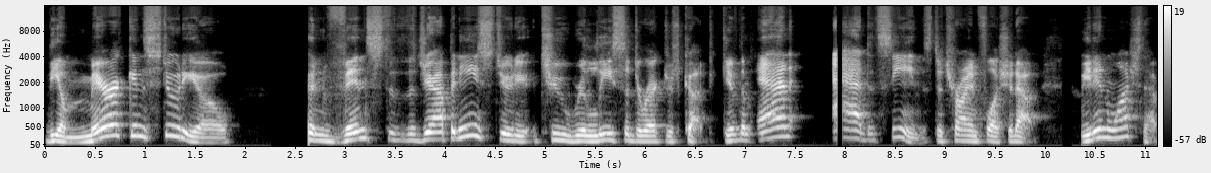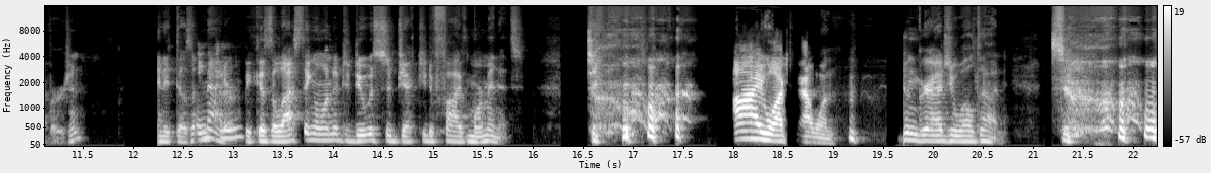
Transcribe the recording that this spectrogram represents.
the American studio convinced the Japanese studio to release a director's cut, give them and add scenes to try and flush it out. We didn't watch that version, and it doesn't Thank matter you. because the last thing I wanted to do was subject you to five more minutes. So, I watched that one. congrats, you well done. So,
